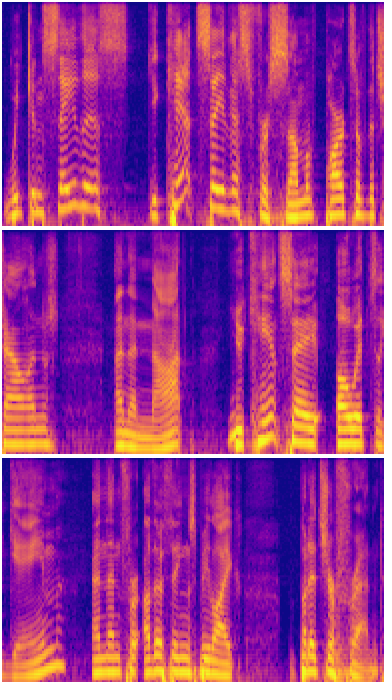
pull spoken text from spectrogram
we can say this. You can't say this for some of parts of the challenge, and then not. You can't say, "Oh, it's a game," and then for other things be like, but it's your friend.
